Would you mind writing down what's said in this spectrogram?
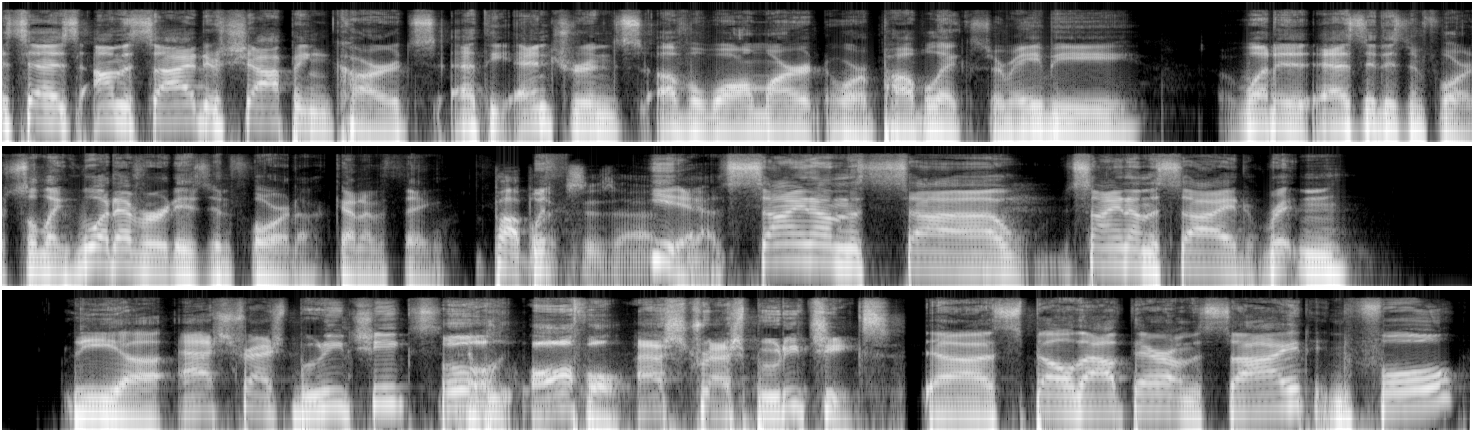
It says on the side of shopping carts at the entrance of a Walmart or a Publix or maybe what it, as it is in Florida. So like whatever it is in Florida, kind of a thing. Publix is uh, yeah, sign on the uh, sign on the side written the uh, ash trash booty cheeks Ugh, awful. Ash trash booty cheeks. uh, spelled out there on the side in full.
